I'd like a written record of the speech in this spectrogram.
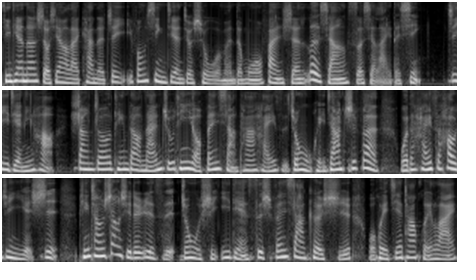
今天呢，首先要来看的这一封信件，就是我们的模范生乐祥所写来的信。志毅姐你好。上周听到男主听友分享，他孩子中午回家吃饭。我的孩子浩俊也是，平常上学的日子，中午十一点四十分下课时，我会接他回来；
